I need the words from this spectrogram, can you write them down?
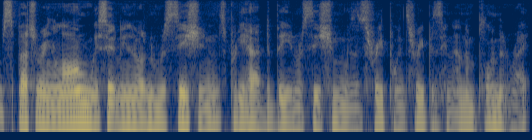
sputtering along. We're certainly not in recession. It's pretty hard to be in recession with a 3.3% unemployment rate.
